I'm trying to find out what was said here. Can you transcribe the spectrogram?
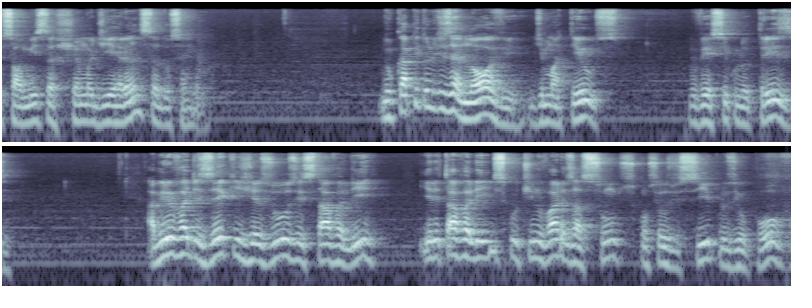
o salmista chama de herança do Senhor. No capítulo 19 de Mateus, no versículo 13, a Bíblia vai dizer que Jesus estava ali e ele estava ali discutindo vários assuntos com seus discípulos e o povo,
